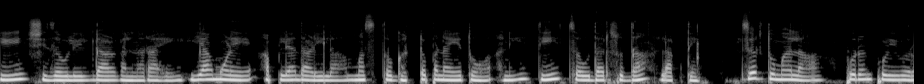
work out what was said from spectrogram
ही शिजवलेली डाळ घालणार आहे. यामुळे आपल्या डाळीला मस्त घट्टपणा येतो आणि ती चवदारसुद्धा लागते. जर तुम्हाला पुरणपोळीवर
